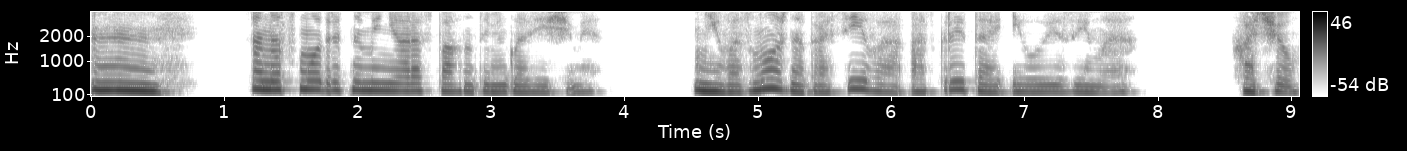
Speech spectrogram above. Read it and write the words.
Ммм, она смотрит на меня распахнутыми глазищами. Невозможно красивая, открытая и уязвимая. Хочу.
